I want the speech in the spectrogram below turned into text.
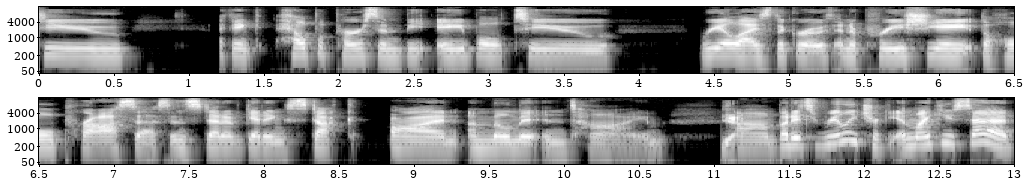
to I think help a person be able to realize the growth and appreciate the whole process instead of getting stuck on a moment in time. Yeah. Um, but it's really tricky. And like you said,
